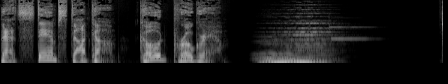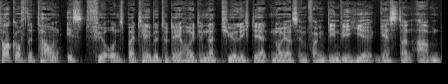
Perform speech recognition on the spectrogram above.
That's stamps.com. Code Program. Talk of the Town ist für uns bei Table Today heute natürlich der Neujahrsempfang, den wir hier gestern Abend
